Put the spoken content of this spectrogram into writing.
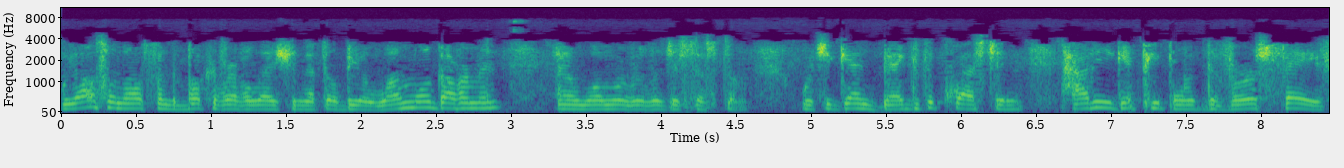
We also know from the book of Revelation that there'll be a one world government and a one world religious system, which again begs the question, how do you get people with diverse faiths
